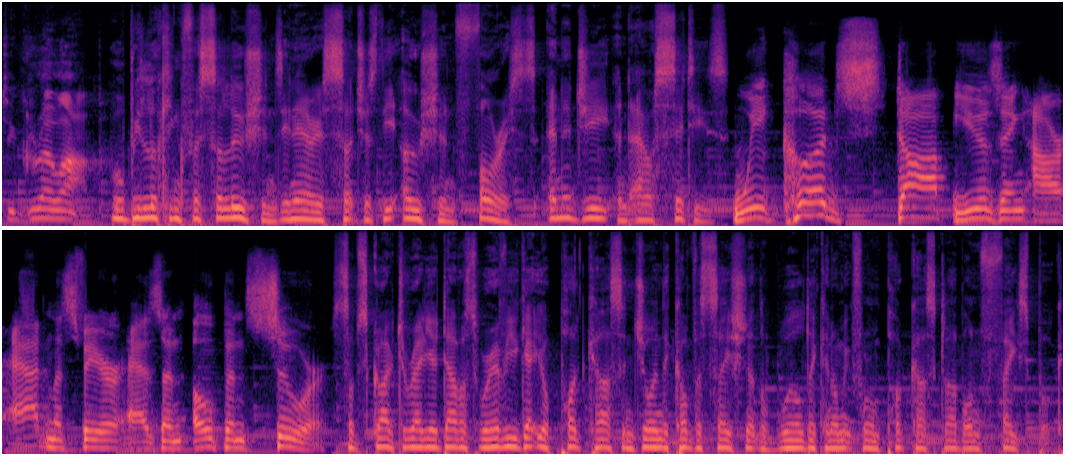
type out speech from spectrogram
to grow up. We'll be looking for solutions in areas such as the ocean, forests, energy, and our cities. We could stop using our atmosphere as an open sewer. Subscribe to Radio Davos wherever you get your podcasts and join the conversation at the World Economic Forum Podcast Club on Facebook.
